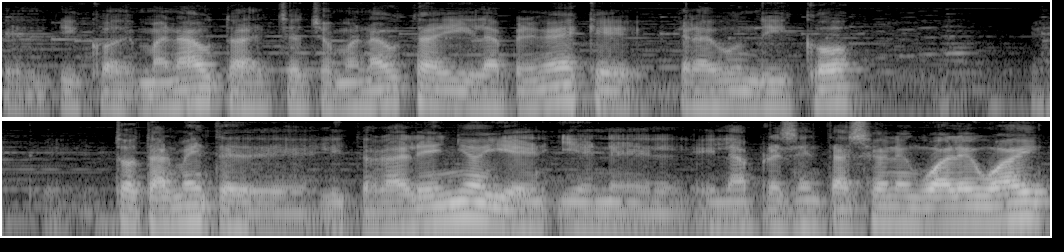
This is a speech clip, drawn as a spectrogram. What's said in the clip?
el, disco de Manauta, de Chacho Manauta, y la primera vez que grabé un disco este, totalmente de litoraleño y en, y en, el- en la presentación en Gualeguay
